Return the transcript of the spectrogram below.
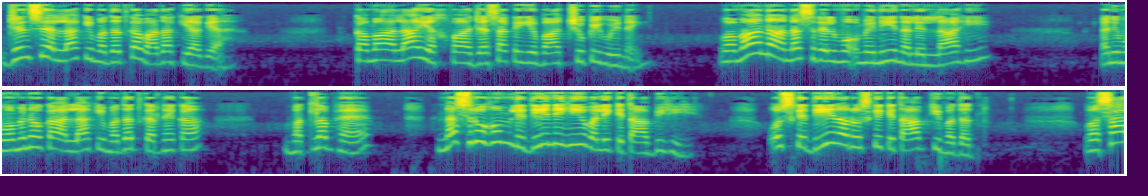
جن سے اللہ کی مدد کا وعدہ کیا گیا ہے۔ کما لا یخوا جیسا کہ یہ بات چھپی ہوئی نہیں۔ ومانا نصر المؤمنین اللہ یعنی مومنوں کا اللہ کی مدد کرنے کا مطلب ہے نصر لدین ہی ولی کتاب ہی اس کے دین اور اس کی کتاب کی مدد وسا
